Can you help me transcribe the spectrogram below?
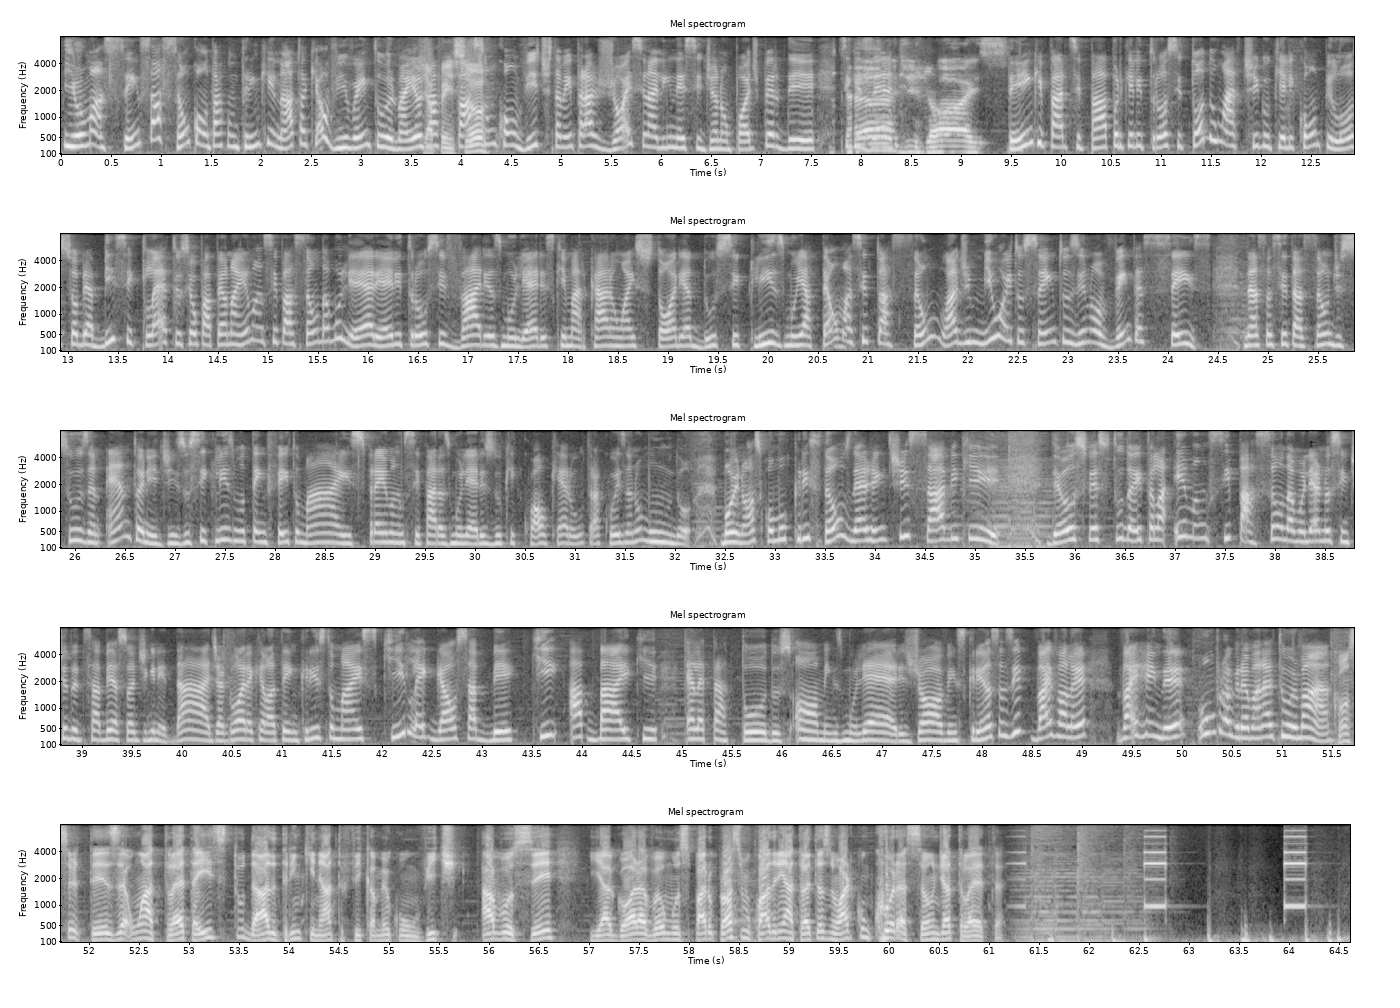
E uma sensação contar com o Trinquinato aqui ao vivo, hein, turma? E eu já, já faço um convite também para Joyce Nalim nesse dia, não pode perder. Se Grande quiser, Joyce. tem que participar porque ele trouxe todo um artigo que ele compilou sobre a bicicleta e o seu papel na emancipação da mulher. E aí ele trouxe várias mulheres que marcaram a história do ciclismo e até uma citação lá de 1896. Nessa citação de Susan Anthony diz: "O ciclismo tem feito mais mais para emancipar as mulheres do que qualquer outra coisa no mundo. Bom, e nós, como cristãos, né, a gente sabe que Deus fez tudo aí pela emancipação da mulher no sentido de saber a sua dignidade, a glória que ela tem em Cristo, mas que legal saber que a bike ela é para todos, homens, mulheres, jovens, crianças e vai valer, vai render um programa, né, turma? Com certeza, um atleta estudado, Trinquinato, fica meu convite a você e agora vamos para o próximo quadro em Atletas no Ar com Coração de Atleta.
